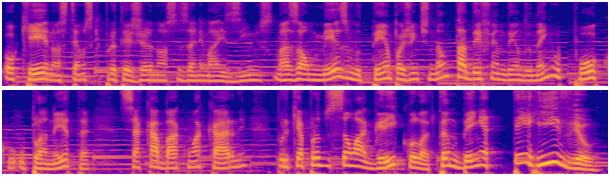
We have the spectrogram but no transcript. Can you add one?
ok, nós temos que proteger nossos animaizinhos, mas ao mesmo tempo a gente não está defendendo nem um pouco o planeta se acabar com a carne, porque a produção agrícola também é terrível,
